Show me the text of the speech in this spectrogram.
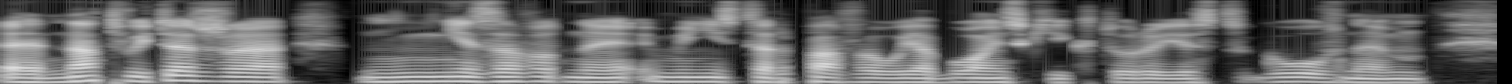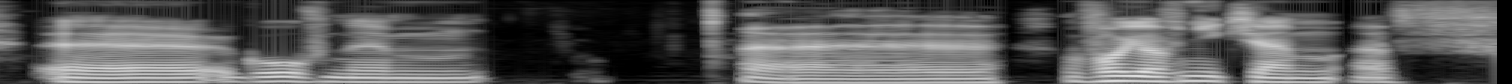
E, na Twitterze niezawodny minister Paweł Jabłoński, który jest głównym, e, głównym wojownikiem w,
